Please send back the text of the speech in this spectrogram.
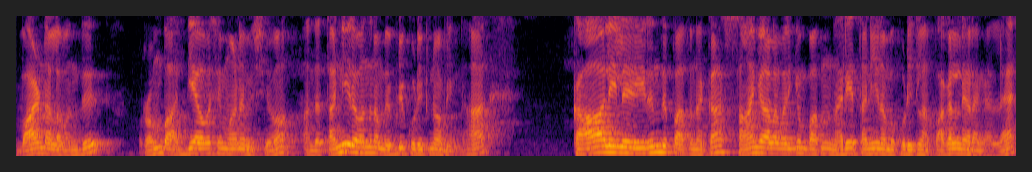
வாழ்நாளை வந்து ரொம்ப அத்தியாவசியமான விஷயம். அந்த தண்ணீரை வந்து நம்ம எப்படி குடிக்கணும் அப்படின்னா காலையில் இருந்து பார்த்தோன்னாக்கா சாயங்காலம் வரைக்கும் பார்த்தோன்னா நிறைய தண்ணி நம்ம குடிக்கலாம். பகல் நேரங்களில்.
